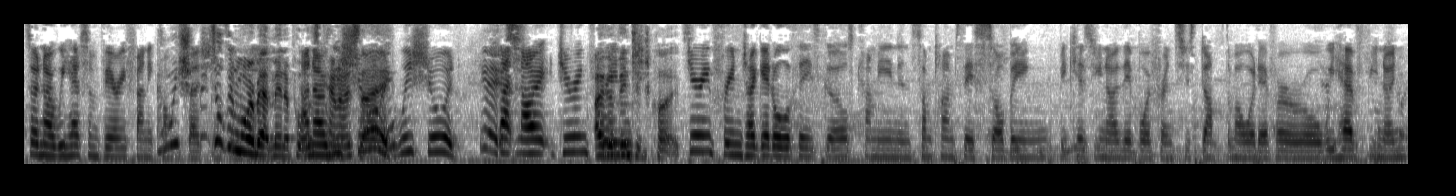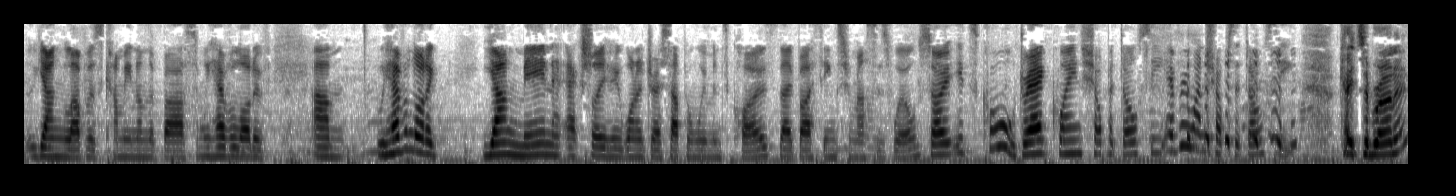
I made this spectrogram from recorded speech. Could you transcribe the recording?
So, no, we have some very funny And we should conversations. be talking more about menopause, I know, can we I should. say? We should. Yes. But no, during Over Fringe, vintage clothes. During Fringe, I get all of these girls come in, and sometimes they're sobbing because you know their boyfriends just dumped them or whatever. Or we have you know young lovers come in on the bus, and we have a lot of um, we have a lot of young men actually who want to dress up in women's clothes. They buy things from us as well, so it's cool. Drag queens shop at Dulcie. Everyone shops at Dulcie. Kate Ceberano, you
